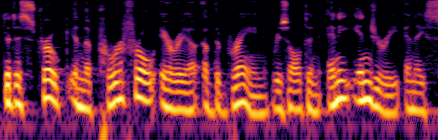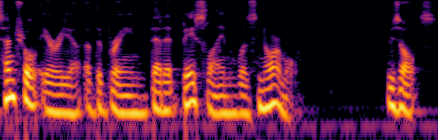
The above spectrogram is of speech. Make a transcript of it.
did a stroke in the peripheral area of the brain result in any injury in a central area of the brain that at baseline was normal? Results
